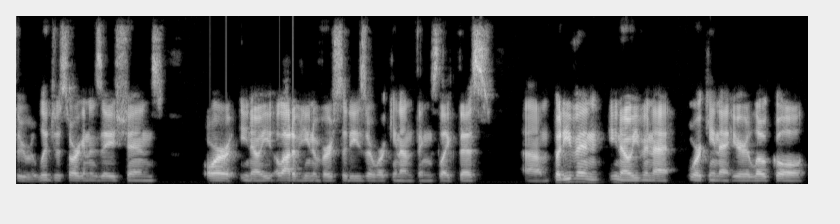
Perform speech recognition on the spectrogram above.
through religious organizations, or you know a lot of universities are working on things like this. Um, but even you know even at working at your local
